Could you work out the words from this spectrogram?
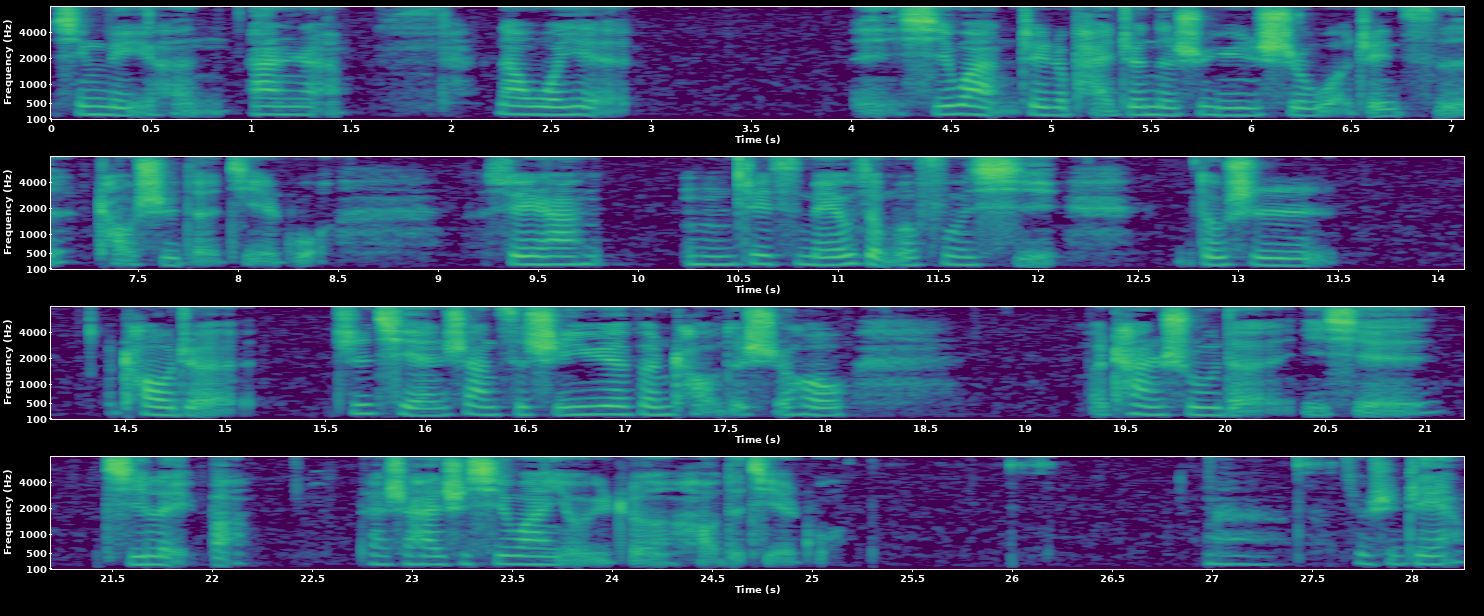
心里很安然。那我也嗯希望这个牌真的是预示我这次考试的结果，虽然。嗯，这次没有怎么复习，都是靠着之前上次十一月份考的时候看书的一些积累吧。但是还是希望有一个好的结果。嗯，就是这样。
